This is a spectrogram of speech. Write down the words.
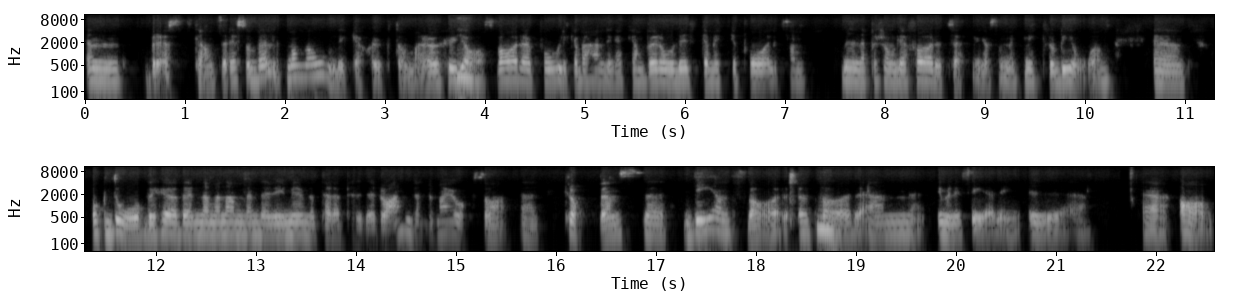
en bröstcancer är så väldigt många olika sjukdomar och hur jag mm. svarar på olika behandlingar kan bero lika mycket på liksom, mina personliga förutsättningar som ett mikrobiom. Eh, och då behöver, när man använder immunoterapier, då använder man ju också eh, kroppens eh, gensvar för mm. en immunisering i, av,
